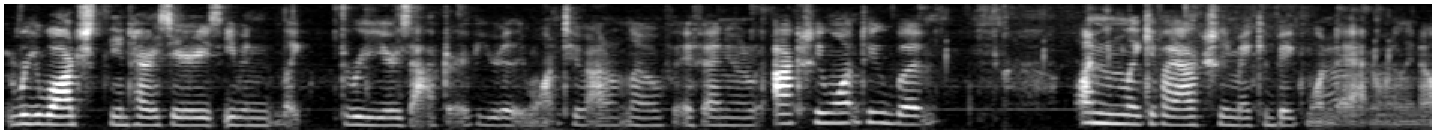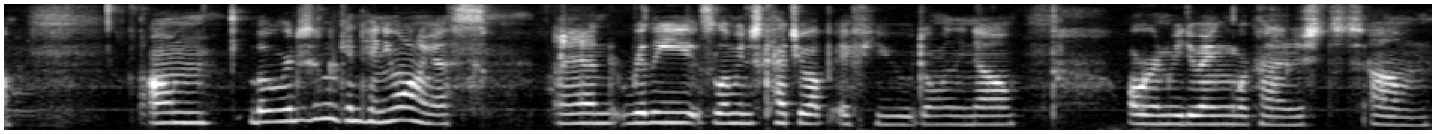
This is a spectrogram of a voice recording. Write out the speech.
rewatch the entire series even like three years after if you really want to. I don't know if, if anyone would actually want to, but I mean, like, if I actually make it big one day, I don't really know. Um, but we're just gonna continue on, I guess. And really, so let me just catch you up if you don't really know what we're gonna be doing. We're kind of just, um,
